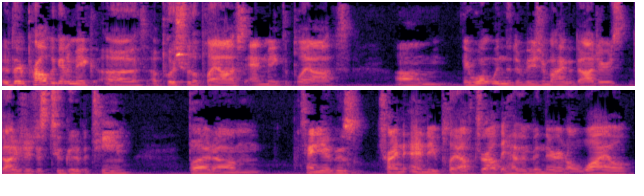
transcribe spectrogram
They're probably going to make a, a, push for the playoffs and make the playoffs. Um, they won't win the division behind the Dodgers. The Dodgers are just too good of a team. But um, San Diego's trying to end a playoff drought. They haven't been there in a while,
